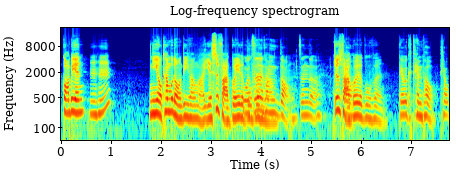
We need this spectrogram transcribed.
刮边，嗯哼，你有看不懂的地方吗？也是法规的部分吗？我真的看不懂，真的就是法规的部分。给我一个 tempo，跳，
